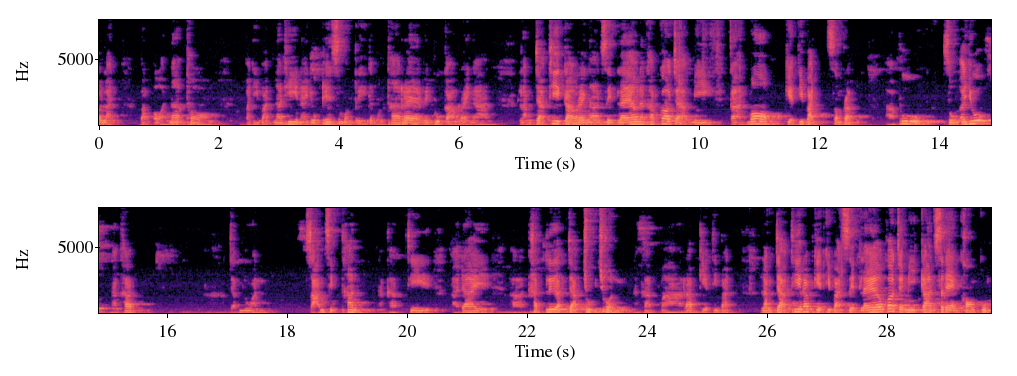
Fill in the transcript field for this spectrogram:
ประหลัดบางอ่อนนาคทอง ปฏิบัติหน้าที่นายกเทศมนตรีตำบลท่าแร่เป็นผู้กล่าวรายงาน หลังจากที่กล่าวรายงานเสร็จแล้วนะครับ ก็จะมีการมอบเกียรติบัตรสำหรับ ผู้สูงอายุนะครับจำนวน 30 ท่านนะครับที่ได้คัดเลือกจากชุมชนนะครับมารับเกียรติบัตร หลังจากที่รับเกียรติบัตรเสร็จแล้วก็จะมีการแสดงของกลุ่ม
